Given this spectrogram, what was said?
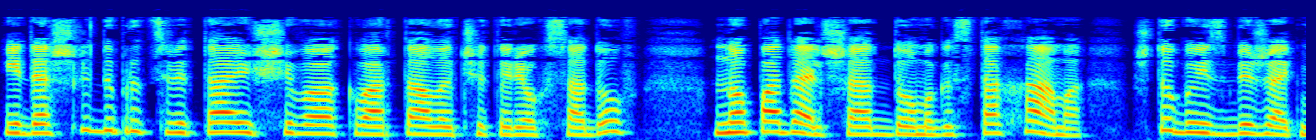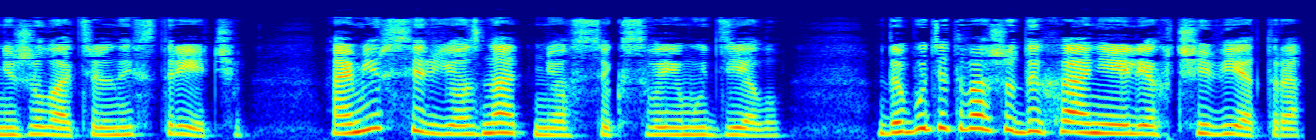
и дошли до процветающего квартала четырех садов, но подальше от дома Гастахама, чтобы избежать нежелательной встречи. Амир серьезно отнесся к своему делу. «Да будет ваше дыхание легче ветра»,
